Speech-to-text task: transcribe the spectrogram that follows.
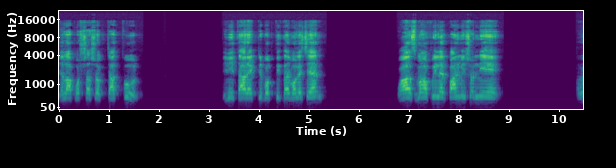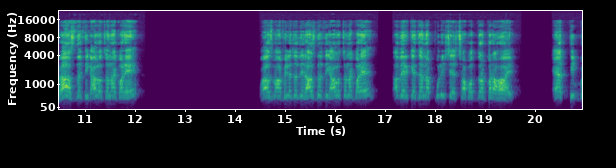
জেলা প্রশাসক চাঁদপুর, তিনি তার একটি বক্তৃতায় বলেছেন, ওয়াজ মাহফিলের পারমিশন নিয়ে রাজনৈতিক আলোচনা করে, ওয়াজ মাহফিলে যদি রাজনৈতিক আলোচনা করে তাদেরকে যেন পুলিশে সবদ্র করা হয়। এর তীব্র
